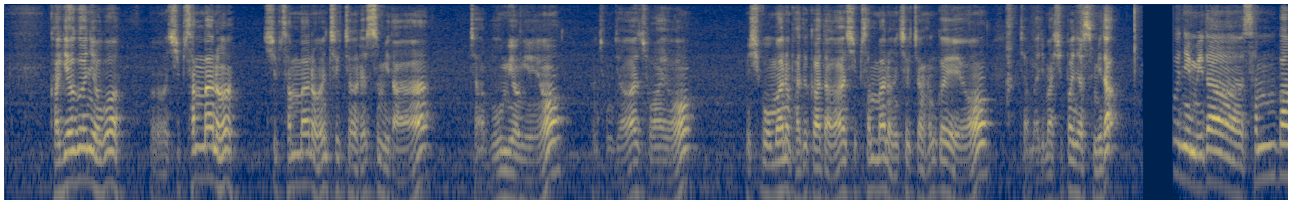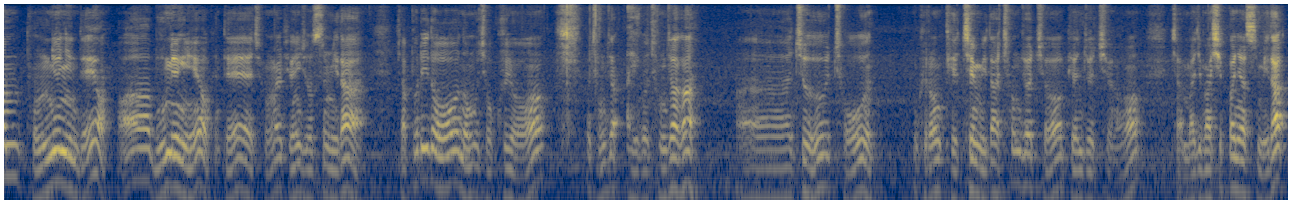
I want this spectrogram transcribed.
가격은 요거 어, 13만원 13만원 책정을 했습니다. 자 무명이에요. 종자가 좋아요. 15만원 받을까 하다가 13만원 책정한 거예요. 자 마지막 10번이었습니다. 1번입니다. 3반 복륜인데요. 아, 무명이에요. 근데 정말 변이 좋습니다. 자, 뿌리도 너무 좋고요. 정자, 아이고, 정자가 아주 좋은 그런 개체입니다. 청 좋죠. 변 좋죠. 자, 마지막 10번이었습니다.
